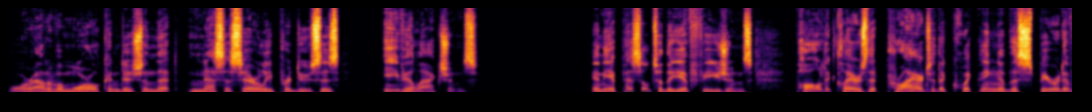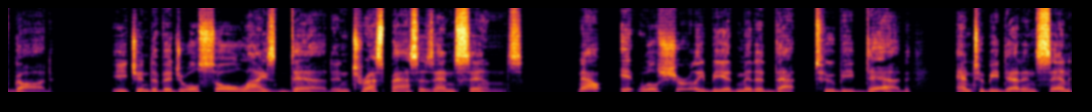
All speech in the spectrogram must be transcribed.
or out of a moral condition that necessarily produces evil actions. In the Epistle to the Ephesians, Paul declares that prior to the quickening of the Spirit of God, each individual soul lies dead in trespasses and sins. Now, it will surely be admitted that to be dead and to be dead in sin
